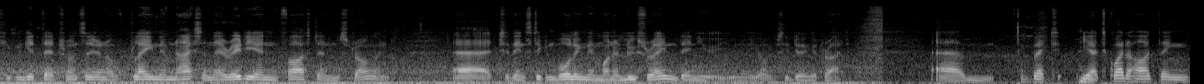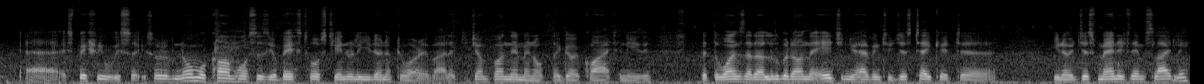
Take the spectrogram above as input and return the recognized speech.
if you can get that transition of playing them nice and they're ready and fast and strong and uh, to then stick and balling them on a loose rein, then you you know you're obviously doing it right. Um, but yeah, it's quite a hard thing, uh, especially with sort of normal calm horses. Your best horse generally you don't have to worry about it. You jump on them and off they go, quiet and easy. But the ones that are a little bit on the edge and you're having to just take it, uh, you know, just manage them slightly.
